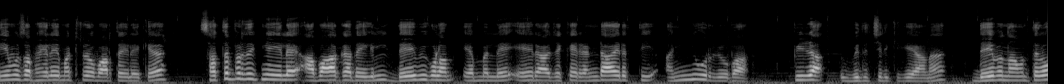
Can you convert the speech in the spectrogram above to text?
നിയമസഭയിലെ മറ്റൊരു വാർത്തയിലേക്ക്. സത്യപ്രതിജ്ഞയിലെ അപാകതയിൽ Devikulam M L A A രാജയ്ക്ക് രണ്ടായിരത്തി അഞ്ഞൂറ് രൂപ പിഴ വിധിച്ചിരിക്കുകയാണ്. ദൈവനാമത്തിലോ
